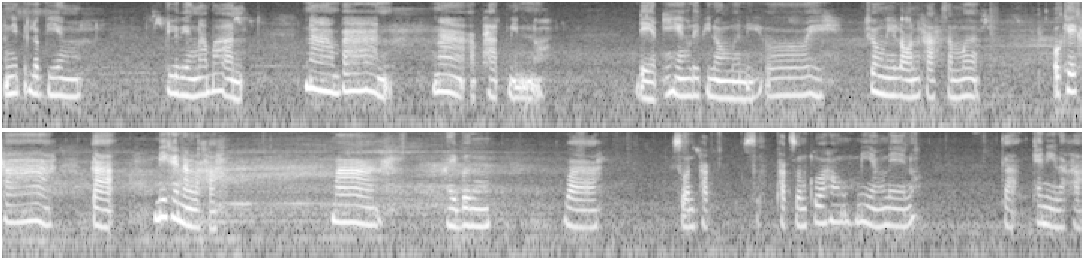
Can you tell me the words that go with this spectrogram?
อันนี้เป็นระเบียง เป็นระเบียงหน้าบ้าน หน้าบ้าน หน้าอพาร์ตเมนต์เนาะ แดดแห้งเลยพี่น้องมือนี้โอ้ย ช่วงนี้ร้อนค่ะซัมเมอร์ โอเคค่ะ กะมีแค่นั้นล่ะค่ะ มาให้เบิงว่าสวนผักผักสวนครัวเฮามีหยังแน่เนาะกะแค่นี้ละค่ะ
